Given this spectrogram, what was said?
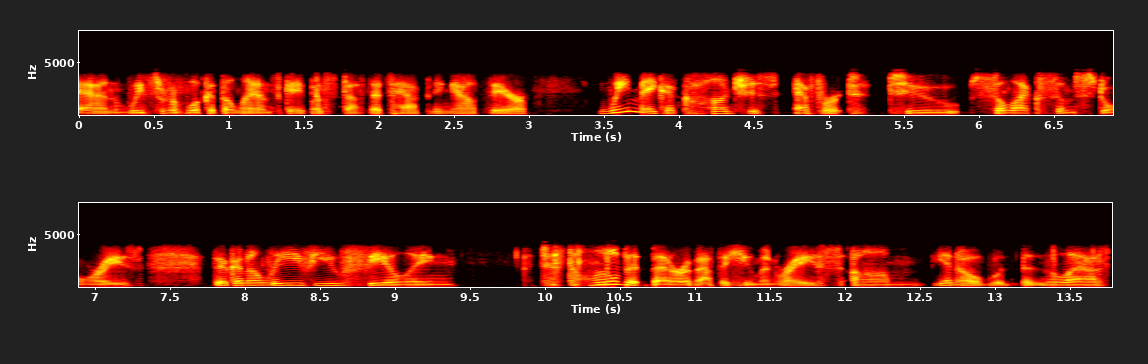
and we sort of look at the landscape of stuff that's happening out there, we make a conscious effort to select some stories. They're going to leave you feeling just a little bit better about the human race. Um, you know, in the last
